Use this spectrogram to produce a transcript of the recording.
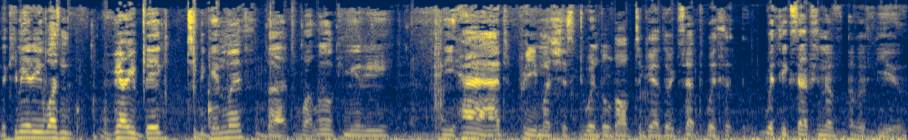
the community wasn't very big to begin with but what little community we had pretty much just dwindled altogether except with with the exception of, of a few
